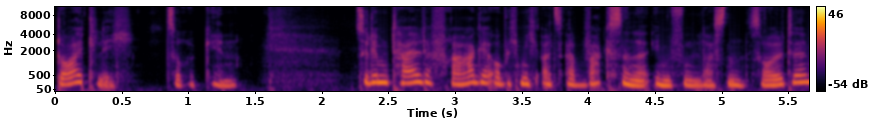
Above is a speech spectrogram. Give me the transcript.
deutlich zurückgehen. Zu dem Teil der Frage, ob ich mich als Erwachsener impfen lassen sollte,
